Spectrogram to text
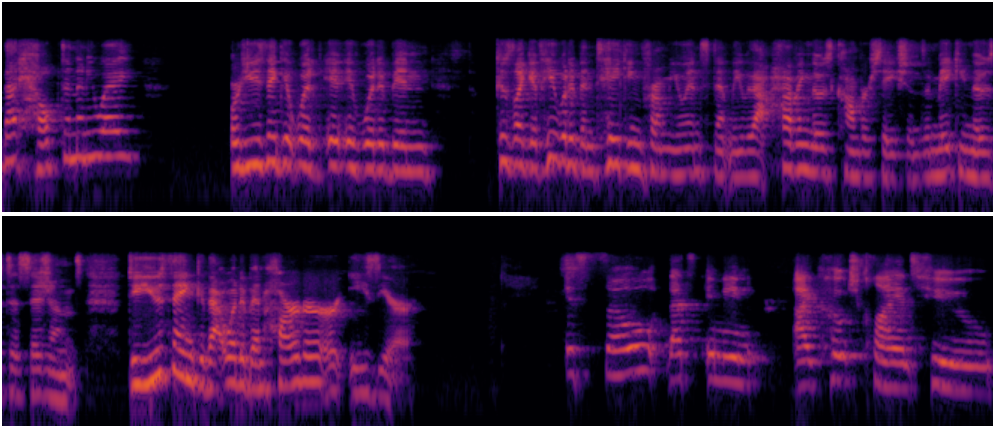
that helped in any way? Or do you think it would it, it would have been because like if he would have been taking from you instantly without having those conversations and making those decisions do you think that would have been harder or easier? It's so that's i mean i coach clients who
